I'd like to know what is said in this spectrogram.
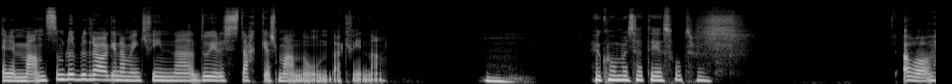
Är det en man som blir bedragen av en kvinna, då är det stackars man och onda kvinna. Mm. Hur kommer det sig att det är så, tror du? Ja,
